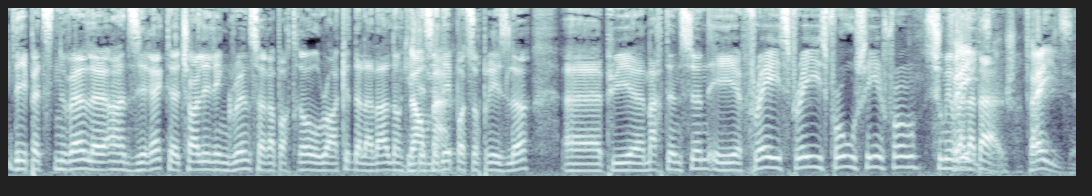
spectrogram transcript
Des petites nouvelles euh, en direct. Charlie Lindgren se rapportera au Rocket de Laval, donc il est décédé, pas de surprise là. Euh, puis euh, Martinson et Fraze, Fraze, Froze, Froze, soumis au balatage. Fraise.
